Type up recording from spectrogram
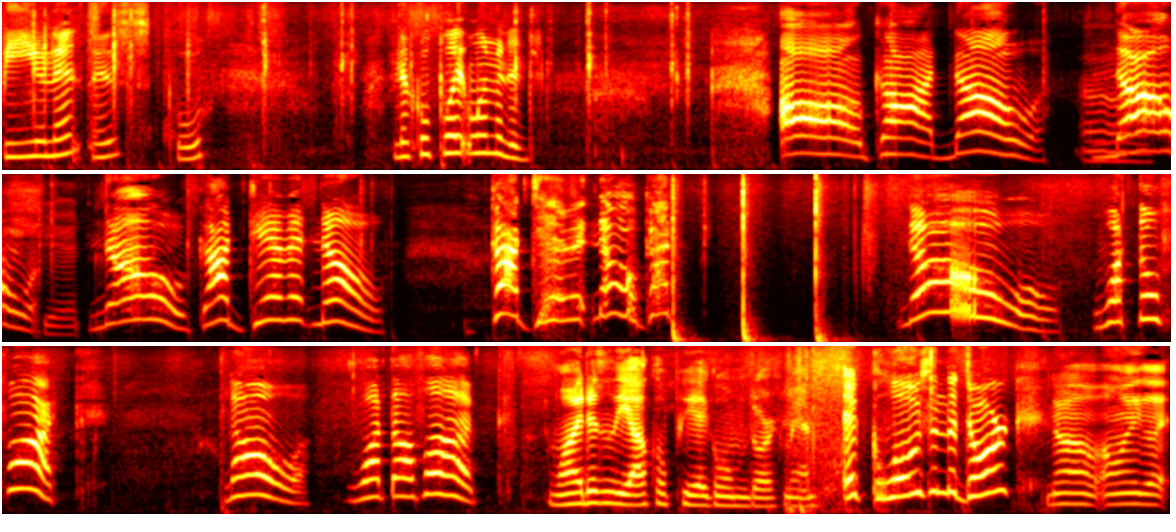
B unit is cool. Nickel plate limited. Oh God, no, Oh, No. Shit. no! God damn it, no! God damn it, no! God, no! What the fuck? No! What the fuck? Why doesn't the Alco PA glow in the dark, man? It glows in the dark. No, only the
